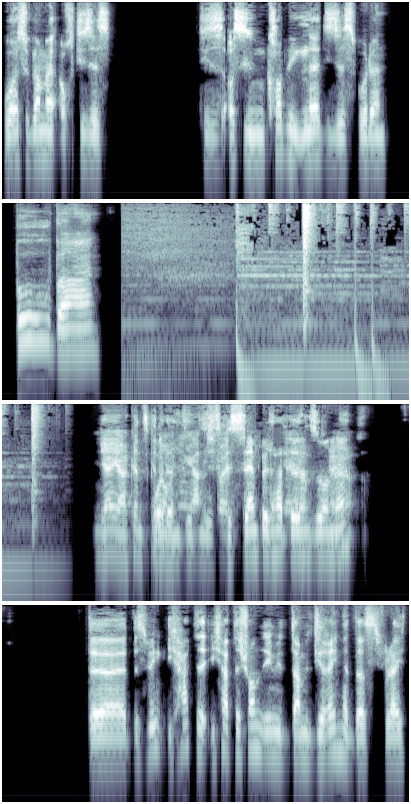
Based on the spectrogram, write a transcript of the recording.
wo er sogar mal auch dieses, dieses aus diesem Comic, ne, dieses, wo dann Buba, Ja, ja, ganz wo genau. dann ja, ja, dieses weiß. gesampelt hatte Ja, ja, und so, ja, ne? Äh, deswegen, ich hatte, ich hatte schon irgendwie damit gerechnet, dass vielleicht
